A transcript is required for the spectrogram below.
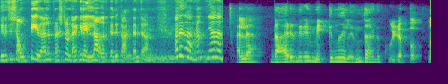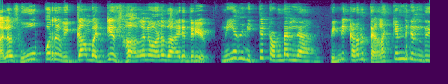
തിരിച്ച് ഷൗട്ട് ചെയ്താലും പ്രശ്നം ഉണ്ടാക്കിയാലും എല്ലാവർക്കും അത് കണ്ടന്റ് ആണ്. അത് കാരണം ഞാൻ അല്ല ദാരിദ്ര്യം വെക്കുന്നതിൽ എന്താണ് കുഴപ്പം? നല്ല സൂപ്പർ വിൽക്കാൻ പറ്റിയ സാധനമാണ് ദാരിദ്ര്യം. നീ അത് വിറ്റിട്ടുണ്ടല്ല. പിന്നെ കടന്ന് തിളക്കണ്ട എന്ത്?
